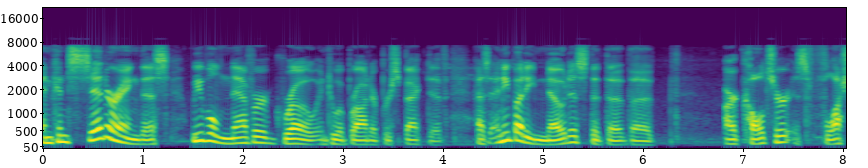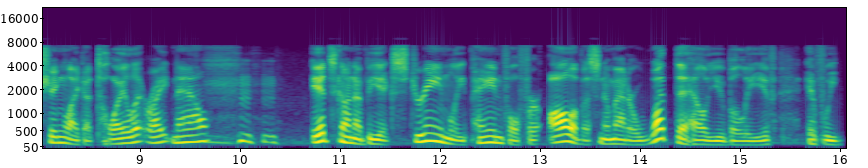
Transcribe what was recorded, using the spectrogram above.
and considering this, we will never grow into a broader perspective. Has anybody noticed that the, the our culture is flushing like a toilet right now? it's going to be extremely painful for all of us, no matter what the hell you believe. If we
